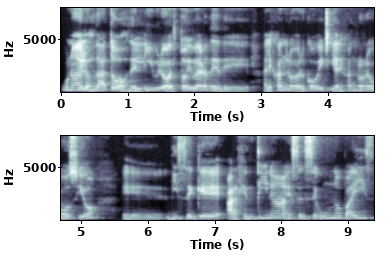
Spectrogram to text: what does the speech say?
Uno de los datos del libro Estoy Verde de Alejandro Berkovich y Alejandro Rebocio eh, dice que Argentina es el segundo país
